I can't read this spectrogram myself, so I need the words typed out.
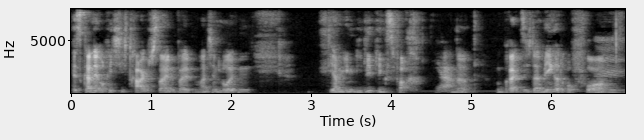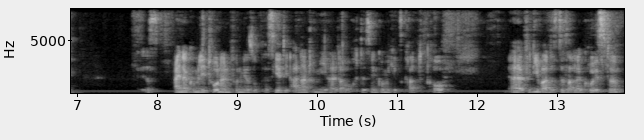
es kann ja auch richtig tragisch sein, weil manchen Leuten, die haben irgendwie Lieblingsfach Ja. ne? und bereiten sich da mega drauf vor. Mhm. ist einer Kommilitonin von mir so passiert, die Anatomie halt auch, deswegen komme ich jetzt gerade drauf. Äh, für die war das das Allergrößte.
